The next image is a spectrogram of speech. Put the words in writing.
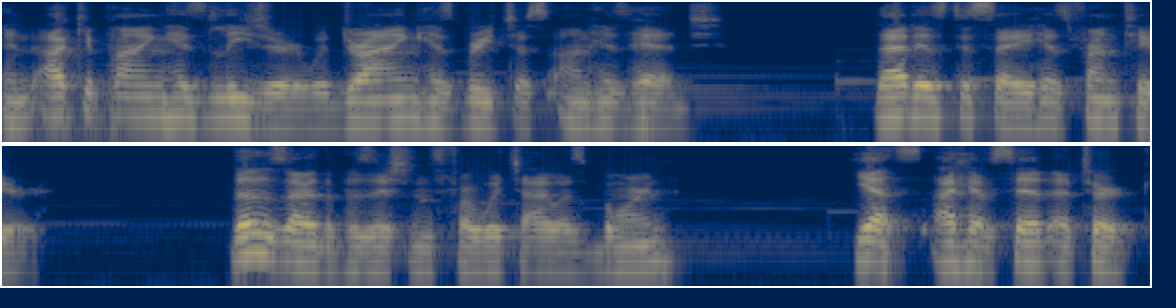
and occupying his leisure with drying his breeches on his hedge, that is to say, his frontier. Those are the positions for which I was born. Yes, I have said a Turk,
